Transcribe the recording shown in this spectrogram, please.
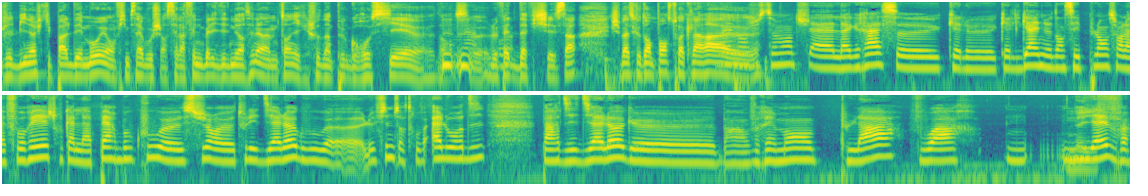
J'ai Binoche qui parle des mots et on filme sa bouche. Alors c'est la fin une belle idée de mise en scène et en même temps il y a quelque chose d'un peu grossier dans Mm, ce- mm. le fait d'afficher ça. Je sais pas ce que t'en penses toi Clara. Ouais, non, euh, justement, tu- la, la grâce euh, qu'elle euh, qu'elle gagne dans ses plans sur la forêt, je trouve qu'elle la perd beaucoup euh, sur euh, tous les dialogues où euh, le film se retrouve alourdi par des dialogues euh, ben, vraiment plats, voire n- Naïfs. lièvres.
